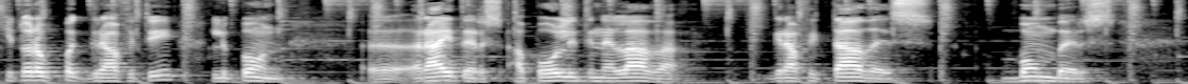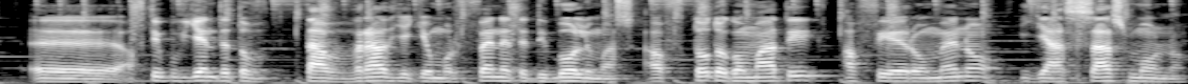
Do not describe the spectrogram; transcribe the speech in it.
και τώρα που είπα Graffiti, λοιπόν, ε, writers από όλη την Ελλάδα, γραφιτάδες, bombers, ε, αυτοί που βγαίνετε το, τα βράδια και ομορφαίνετε την πόλη μας. Αυτό το κομμάτι αφιερωμένο για σας μόνο.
